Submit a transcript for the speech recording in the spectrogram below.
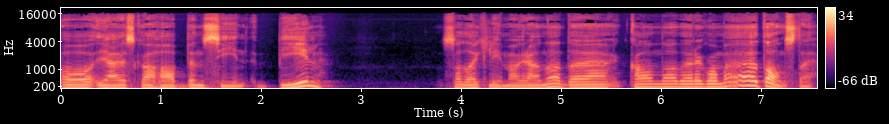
og jeg skal ha bensinbil. Så det klimagreiene, det kan dere gå med et annet sted.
